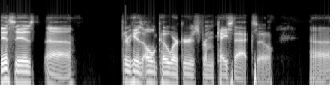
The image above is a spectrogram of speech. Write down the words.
this is uh through his old coworkers from K Stack. So uh,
